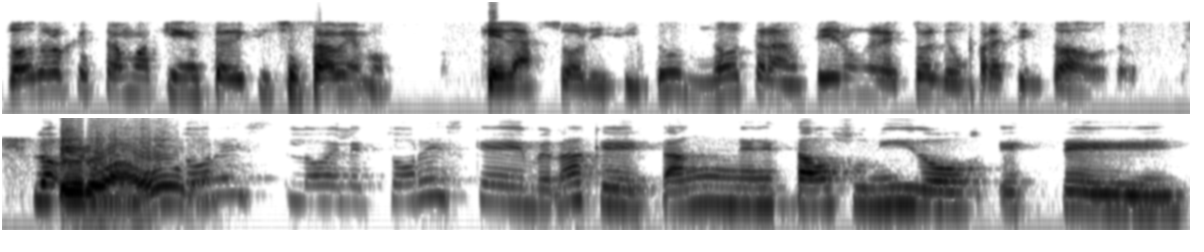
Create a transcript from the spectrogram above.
todos los que estamos aquí en este edificio sabemos que la solicitud no transfiere un elector de un precinto a otro. Pero los ahora electores, los electores que verdad que están en Estados Unidos, este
